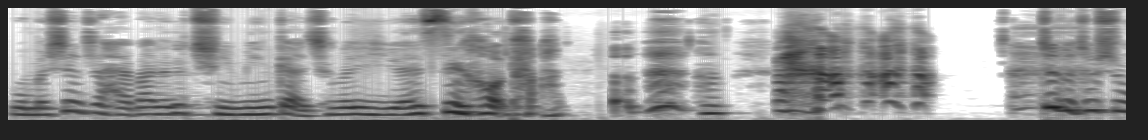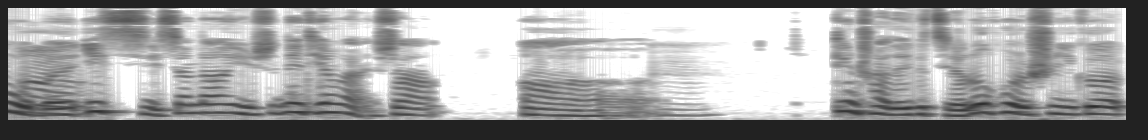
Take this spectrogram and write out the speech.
我们甚至还把那个嗯群名改成了语言信号塔。这个就是我们嗯一起，相当于是那天晚上，呃，嗯定出来的一个结论，或者是一个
